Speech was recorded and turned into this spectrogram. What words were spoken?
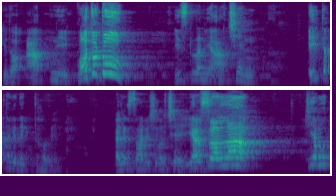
কিন্তু আপনি কতটুক ইসলামে আছেন, এইটা আপনাকে দেখতে হবে। একজন সাহাবী এসে বলছে ইয়ারসুল্লাহ কিয়ামত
